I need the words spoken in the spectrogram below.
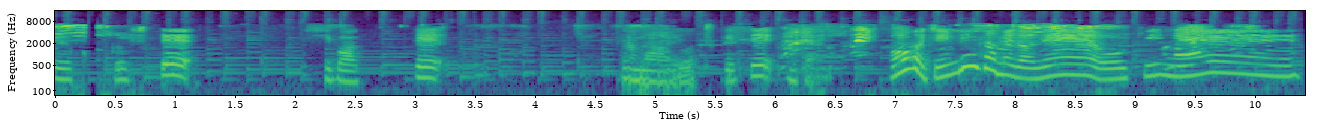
収穫して、縛って、名前をつけて、みたいな。ああ、ジンベエザメだね。大きいね。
